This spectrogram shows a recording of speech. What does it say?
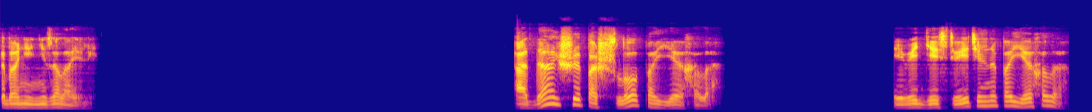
чтобы они не залаяли. А дальше пошло-поехало. И ведь действительно поехало.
